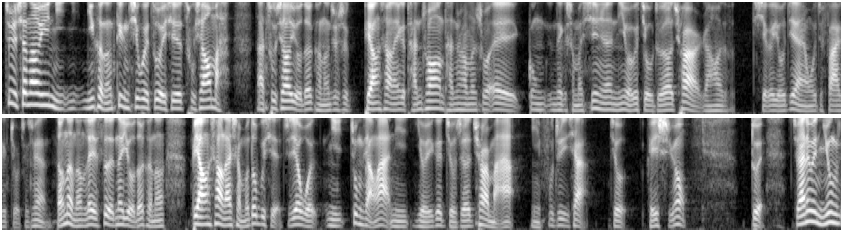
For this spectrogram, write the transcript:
就是相当于你你你可能定期会做一些促销嘛，那促销有的可能就是标上来一个弹窗，弹窗上面说，哎，公那个什么新人，你有个九折券，然后写个邮件，我就发个九折券，等等等类似的。那有的可能标上来什么都不写，直接我你中奖啦，你有一个九折券码，你复制一下就可以使用。对，就 anyway，你用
